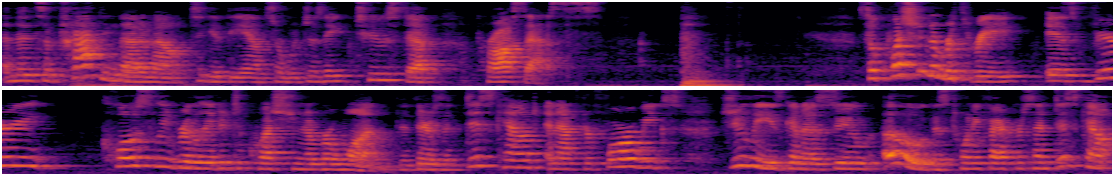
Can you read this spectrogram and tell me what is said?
and then subtracting that amount to get the answer, which is a two-step process. So question number three is very closely related to question number one, that there's a discount and after four weeks, Julie is going to assume, oh, this 25% discount,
